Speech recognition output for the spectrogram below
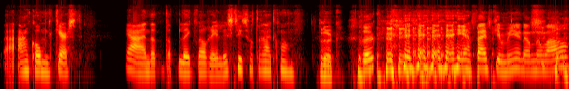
aankomende kerst. Ja, en dat, dat leek wel realistisch wat eruit kwam. Druk. Druk. ja, vijf keer meer dan normaal.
